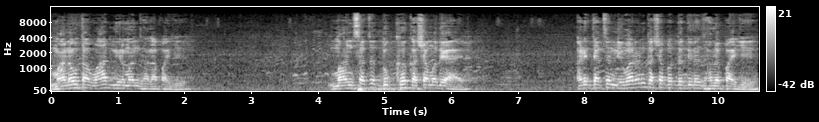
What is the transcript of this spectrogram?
मानवतावाद निर्माण झाला पाहिजे. माणसाचं दुःख कशामध्ये आहे? आणि त्याचं निवारण कशा पद्धतीने झालं पाहिजे?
